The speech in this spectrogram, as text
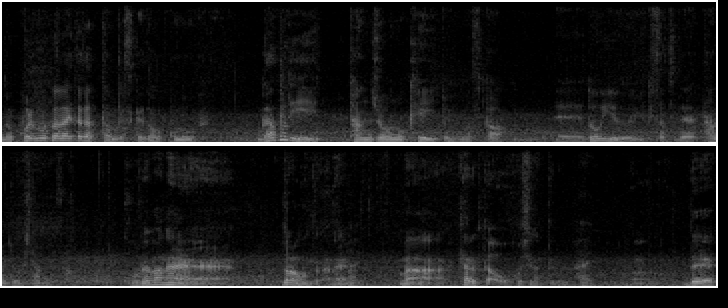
のこれも伺いたかったんですけどこのガブリ誕生の経緯といいますか、えーどういういきさつで誕生したんですか？これはねドラゴンズがね、はい。まあキャラクターを欲しがってる、はい。うん。で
